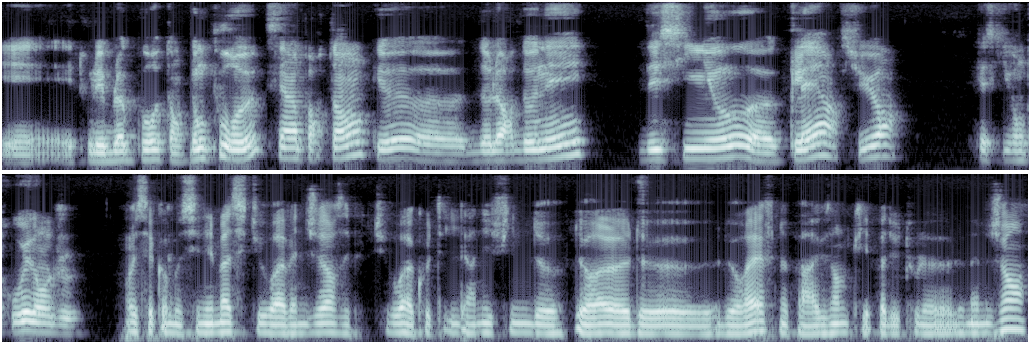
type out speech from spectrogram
et, tous les blogs pour autant. Donc pour eux, c'est important que euh, de leur donner des signaux clairs sur qu'est-ce qu'ils vont trouver dans le jeu. Oui, c'est comme au cinéma, si tu vois Avengers et puis tu vois à côté le dernier film de de de, de Refn, par exemple, qui est pas du tout le, même genre.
